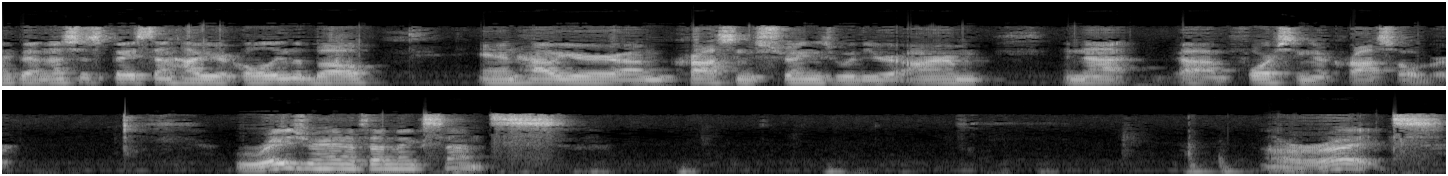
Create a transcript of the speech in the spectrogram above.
Like that. And that's just based on how you're holding the bow and how you're um, crossing strings with your arm and not um, forcing a crossover. Raise your hand if that makes sense. All right.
